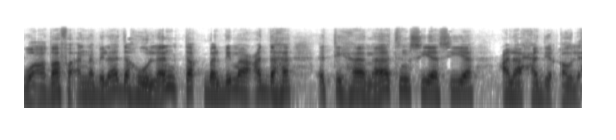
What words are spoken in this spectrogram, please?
وأضاف أن بلاده لن تقبل بما عدها اتهامات سياسية على حد قوله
